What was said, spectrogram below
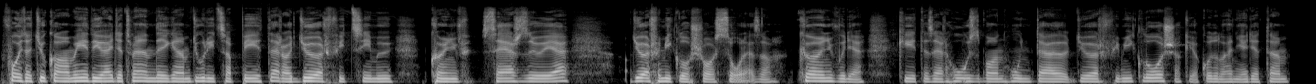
Folytatjuk a Média Egyet vendégem Gyurica Péter, a Györfi című könyv szerzője. Györfi Miklósról szól ez a könyv, ugye 2020-ban hunyt el Györfi Miklós, aki a Kodolányi Egyetem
